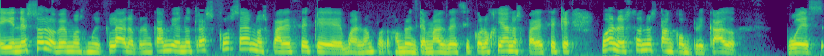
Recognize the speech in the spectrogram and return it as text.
y en eso lo vemos muy claro, pero en cambio en otras cosas nos parece que, bueno, por ejemplo en temas de psicología nos parece que, bueno, esto no es tan complicado. Pues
